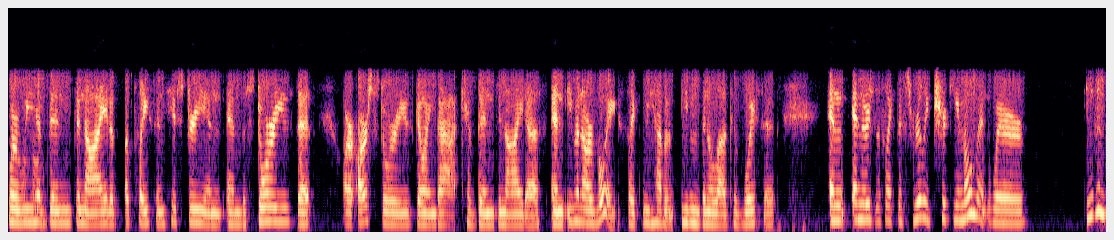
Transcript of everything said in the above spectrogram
where we have been denied a, a place in history, and and the stories that are our stories going back have been denied us, and even our voice. Like we haven't even been allowed to voice it and and there's this like this really tricky moment where even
